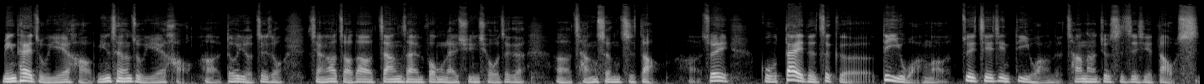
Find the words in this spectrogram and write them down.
明太祖也好，明成祖也好，哈，都有这种想要找到张三丰来寻求这个啊长生之道。啊，所以古代的这个帝王啊，最接近帝王的，常常就是这些道士。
